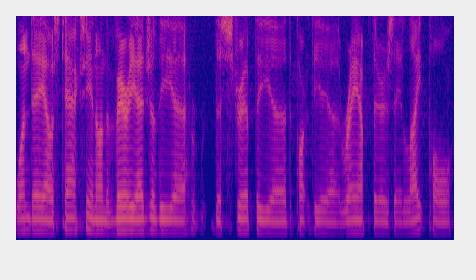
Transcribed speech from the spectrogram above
one day I was taxiing on the very edge of the uh, the strip, the uh, the part, the uh, ramp. There's a light pole,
